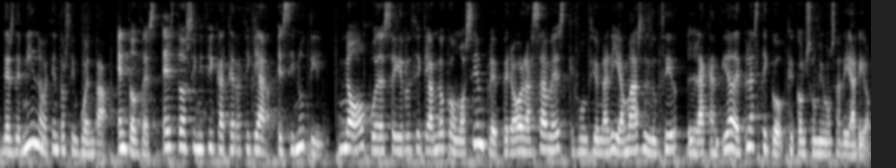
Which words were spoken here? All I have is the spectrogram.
desde 1950. Entonces, ¿esto significa que reciclar es inútil? No, puedes seguir reciclando como siempre, pero ahora sabes que funcionaría más reducir la cantidad de plástico que consumimos a diario.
